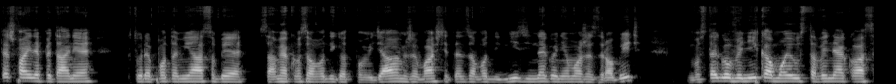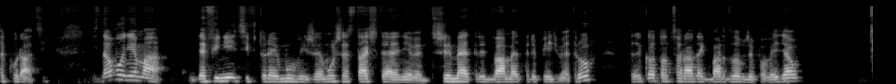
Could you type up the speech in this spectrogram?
Też fajne pytanie, które potem ja sobie sam jako zawodnik odpowiedziałem, że właśnie ten zawodnik nic innego nie może zrobić, bo z tego wynika moje ustawienie jako asekuracji. I znowu nie ma definicji, w której mówi, że muszę stać te, nie wiem, 3 metry, 2 metry, 5 metrów, tylko to, co Radek bardzo dobrze powiedział,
